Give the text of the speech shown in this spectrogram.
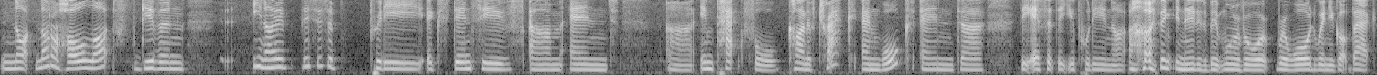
not not a whole lot. Given you know this is a pretty extensive um, and uh, impactful kind of track and walk, and uh, the effort that you put in. I, I think you needed a bit more of a reward when you got back.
